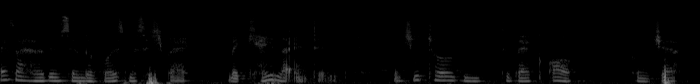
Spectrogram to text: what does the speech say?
As I heard them send the voice message back, Michaela entered it. And she told me to back off from Jeff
